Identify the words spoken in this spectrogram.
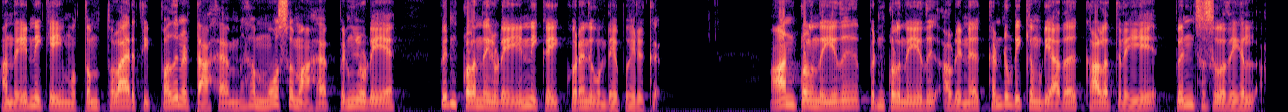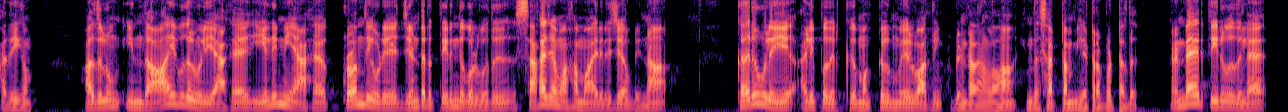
அந்த எண்ணிக்கை மொத்தம் தொள்ளாயிரத்தி பதினெட்டாக மிக மோசமாக பெண்களுடைய பெண் குழந்தைகளுடைய எண்ணிக்கை குறைந்து கொண்டே போயிருக்கு. ஆண் குழந்தை எது பெண் குழந்தை எது அப்படின்னு கண்டுபிடிக்க முடியாத காலத்திலேயே பெண் சிசுவதைகள் அதிகம். அதிலும் இந்த ஆய்வுகள் வழியாக எளிமையாக குழந்தையுடைய ஜெண்டர் தெரிந்து கொள்வது சகஜமாக மாறிடுச்சு அப்படின்னா கருவிலையே அளிப்பதற்கு மக்கள் முயல்வார்கள் அப்படின்றதுனால தான் இந்த சட்டம் இயற்றப்பட்டது. ரெண்டாயிரத்தி இருபதில்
